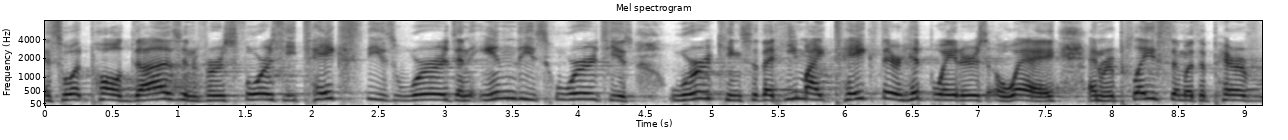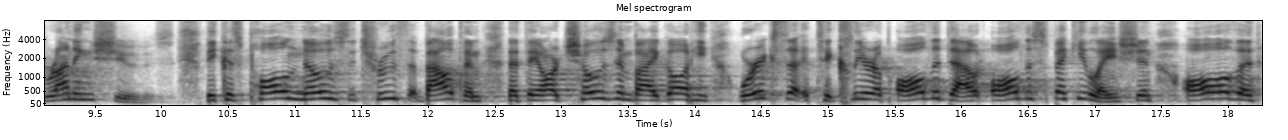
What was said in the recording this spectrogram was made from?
And so, what Paul does in verse 4 is he takes these words, and in these words, he is working so that he might take their hip waders away and replace them with a pair of running shoes. Because Paul knows the truth about them, that they are chosen by God. He works to clear up all the doubt, all the speculation, all the,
